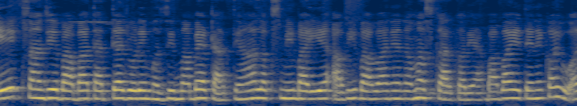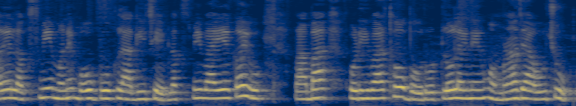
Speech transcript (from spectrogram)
એક સાંજે બાબા તાત્યા જોડે મસ્જિદમાં બેઠા. ત્યાં લક્ષ્મીબાઈએ આવી બાબાને નમસ્કાર કર્યા. બાબાએ તેને કહ્યું, અરે લક્ષ્મી, મને બહુ ભૂખ લાગી છે. લક્ષ્મીબાઈએ કહ્યું, બાબા, થોડી વાર થોભો, રોટલો લઈને હું હમણાં જ આવું છું.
